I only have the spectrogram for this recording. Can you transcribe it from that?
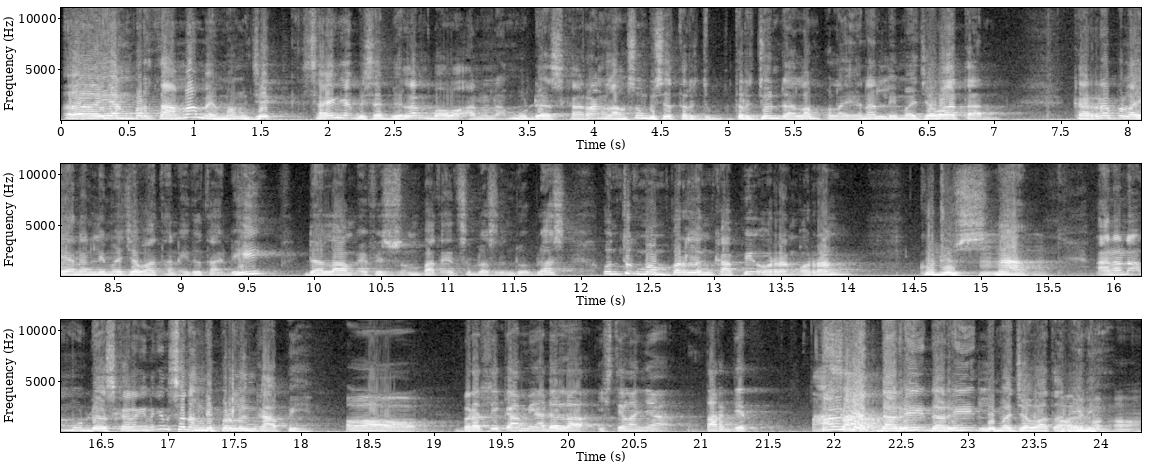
Eh, yang pertama memang Jack, saya nggak bisa bilang bahwa anak-anak muda sekarang langsung bisa terj- terjun dalam pelayanan lima jawatan. Karena pelayanan lima jawatan itu tadi dalam Efesus 4 ayat 11 dan 12 untuk memperlengkapi orang-orang kudus. Nah, anak-anak muda sekarang ini kan sedang diperlengkapi. Oh, berarti kami adalah istilahnya target pasar. Target dari dari lima jawatan Oh, ini. oh.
